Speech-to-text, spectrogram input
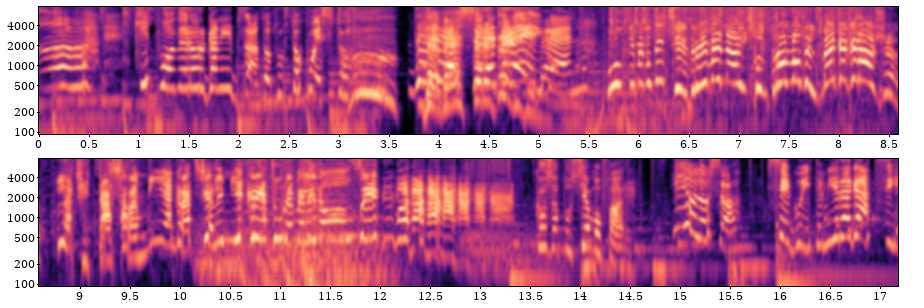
Ah, chi può aver organizzato tutto questo? Deve, Deve essere Draven! Ultime notizie! Draven ha il controllo del Mega Garage! La città sarà mia grazie alle mie creature velenose! Cosa possiamo fare? Io lo so! Seguitemi, ragazzi!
